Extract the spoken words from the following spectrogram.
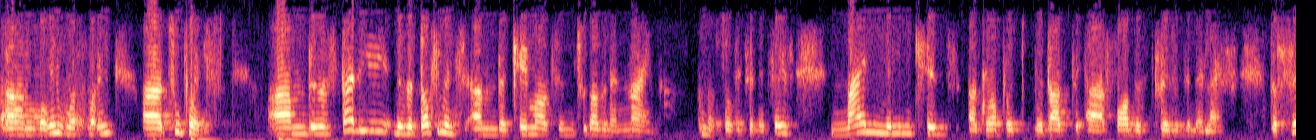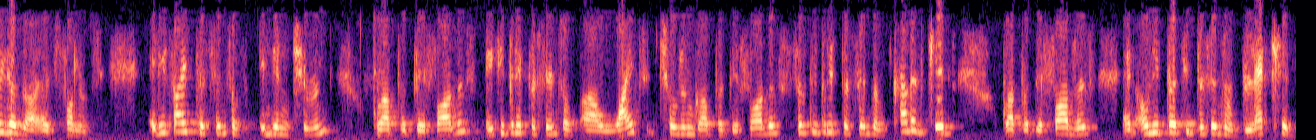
Um, morning, morning. Uh, two points. Um, there's a study, there's a document um, that came out in 2009 on the Soviet and it says 9 million kids grow up with, without uh, fathers present in their life. The figures are as follows. 85% of Indian children grow up with their fathers. 83% of uh, white children grow up with their fathers. 53% of colored kids grow up with their fathers. And only 30% of black kids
